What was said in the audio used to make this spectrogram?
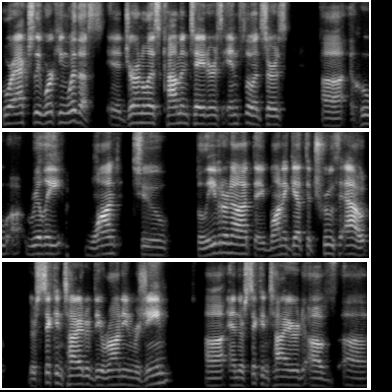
who are actually working with us uh, journalists, commentators, influencers uh, who really want to, believe it or not, they want to get the truth out. They're sick and tired of the Iranian regime, uh, and they're sick and tired of uh,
